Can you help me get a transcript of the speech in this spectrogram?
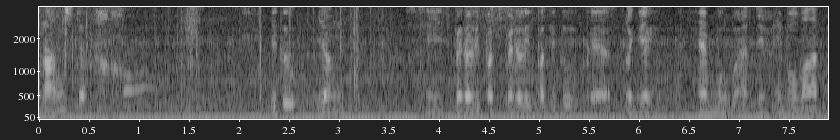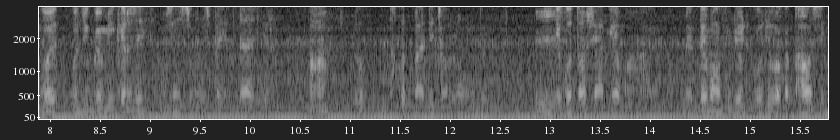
nangis dia itu yang si sepeda lipat sepeda lipat itu kayak lagi heboh banget ya. Heboh banget. Gue gue juga mikir sih maksudnya cuma sepeda anjir. Heeh. lu takut banget dicolong gitu. Iya. Ya gue tau sih harganya mahal dan itu emang video gue juga ketawa sih.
